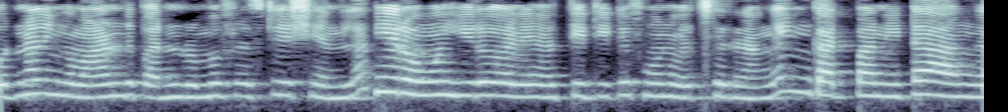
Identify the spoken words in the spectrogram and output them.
ஒரு நாள் இங்க வாழ்ந்து பாருன்னு ரொம்ப ஃப்ரஸ்ட்ரேஷன்ல ஹீரோவும் ஹீரோயினை திட்டிட்டு ஃபோன் வச்சிடுறாங்க. இங்க கட் பண்ணிட்டு அங்க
